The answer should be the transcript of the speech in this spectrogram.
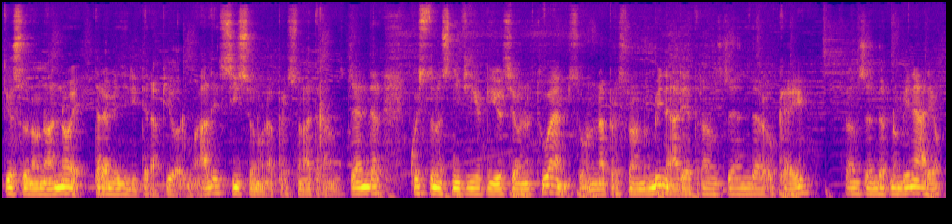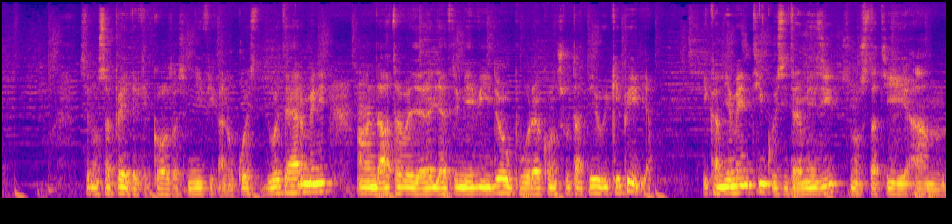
Io sono un anno e tre mesi di terapia ormale, sì sono una persona transgender, questo non significa che io sia un 2M, sono una persona non binaria transgender, ok? Transgender non binario. Se non sapete che cosa significano questi due termini, andate a vedere gli altri miei video oppure consultate Wikipedia. I cambiamenti in questi tre mesi sono stati um,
